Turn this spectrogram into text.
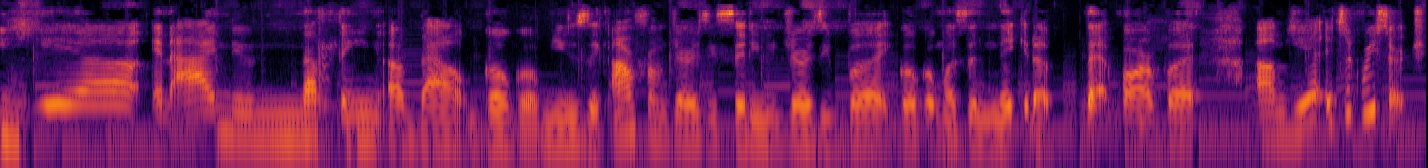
Yeah, and I knew nothing about go-go music. I'm from Jersey City, New Jersey, but go-go mustn't make it up that far. But um, yeah, it took research.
